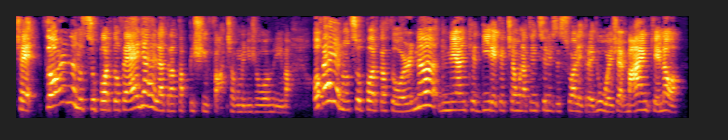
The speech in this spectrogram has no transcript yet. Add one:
Cioè, Thorn non sopporta Ophelia e la tratta a pesci in faccia, come dicevo prima. Ophelia non sopporta Thorn, neanche a dire che c'è una tensione sessuale tra i due, cioè, ma anche no.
